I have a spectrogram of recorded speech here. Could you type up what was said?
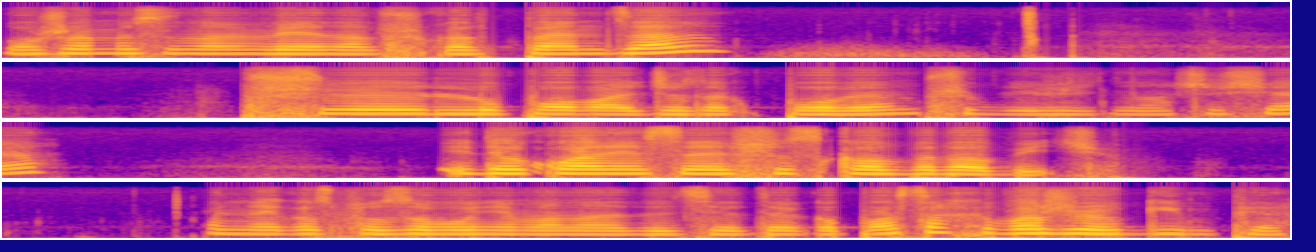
Możemy sobie na przykład pędzel przylupować, że tak powiem, przybliżyć znaczy się i dokładnie sobie wszystko obrobić. Innego sposobu nie ma na edycję tego pasa, chyba że w Gimpie.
